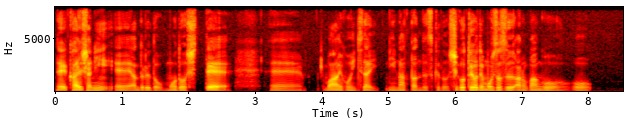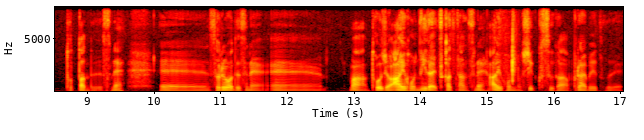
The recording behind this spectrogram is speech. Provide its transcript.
で、会社に、えー、Android を戻して、えー、まあ iPhone1 台になったんですけど、仕事用でもう一つあの番号を取ったんでですね、えー、それをですね、えー、まあ、当時は iPhone2 台使ってたんですね。iPhone の6がプライベートで、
